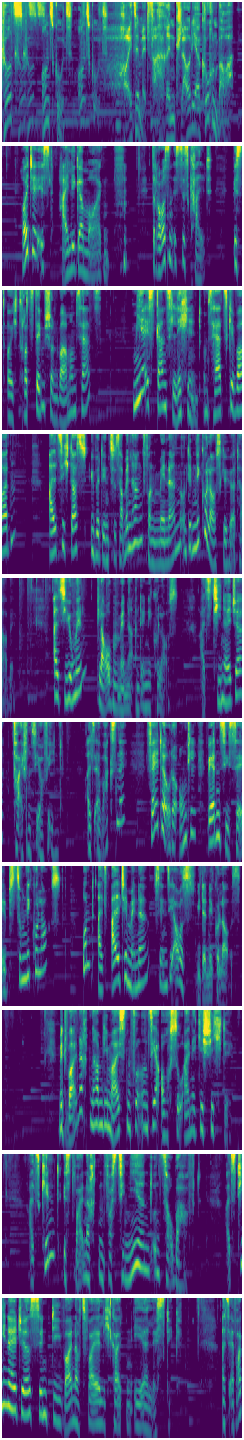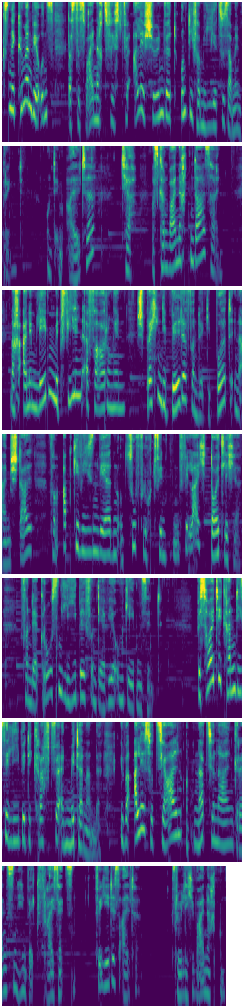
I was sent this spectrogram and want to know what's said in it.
Kurz und gut und gut. Heute mit Pfarrerin Claudia Kuchenbauer. Heute ist heiliger Morgen. Draußen ist es kalt. Ist euch trotzdem schon warm ums Herz? Mir ist ganz lächelnd ums Herz geworden, als ich das über den Zusammenhang von Männern und dem Nikolaus gehört habe. Als Jungen glauben Männer an den Nikolaus. Als Teenager pfeifen sie auf ihn. Als Erwachsene, Väter oder Onkel werden sie selbst zum Nikolaus. Und als alte Männer sehen sie aus wie der Nikolaus. Mit Weihnachten haben die meisten von uns ja auch so eine Geschichte. Als Kind ist Weihnachten faszinierend und zauberhaft. Als Teenager sind die Weihnachtsfeierlichkeiten eher lästig. Als Erwachsene kümmern wir uns, dass das Weihnachtsfest für alle schön wird und die Familie zusammenbringt. Und im Alter, tja, was kann Weihnachten da sein? Nach einem Leben mit vielen Erfahrungen sprechen die Bilder von der Geburt in einem Stall, vom Abgewiesenwerden und Zuflucht finden vielleicht deutlicher von der großen Liebe, von der wir umgeben sind. Bis heute kann diese Liebe die Kraft für ein Miteinander über alle sozialen und nationalen Grenzen hinweg freisetzen. Für jedes Alter. Fröhliche Weihnachten.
